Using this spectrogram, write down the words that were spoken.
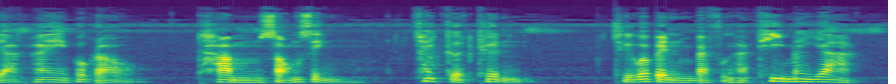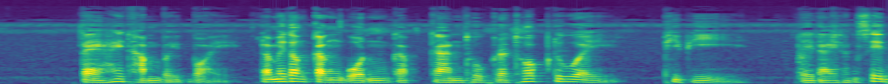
อยากให้พวกเราทำสองสิ่ง ให้เกิดขึ้น ถือว่าเป็นแบบฝึกหัดที่ไม่ยาก แต่ให้ทำบ่อยๆ แล้วไม่ต้องกังวลกับการถูกกระทบด้วยพีพีใด ๆ ทั้งสิ้น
